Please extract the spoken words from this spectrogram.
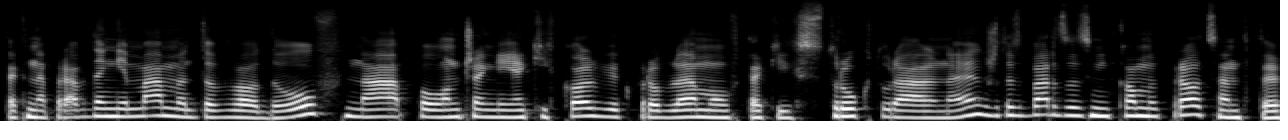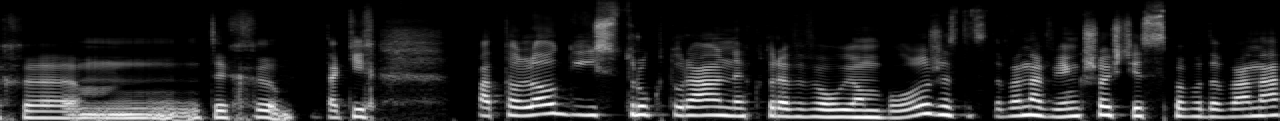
tak naprawdę nie mamy dowodów na połączenie jakichkolwiek problemów takich strukturalnych, że to jest bardzo znikomy procent tych, tych takich patologii strukturalnych, które wywołują ból, że zdecydowana większość jest spowodowana,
